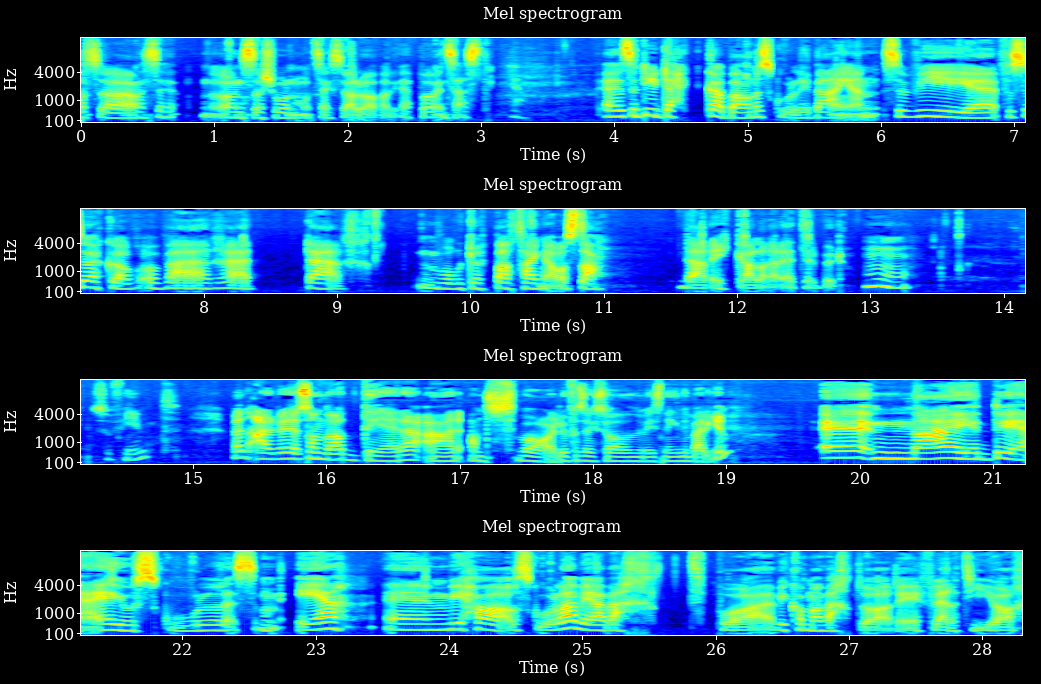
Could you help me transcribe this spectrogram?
Altså Organisasjonen mot seksuelle overgrep og incest. Ja. Så de dekker barneskolen i Bergen. Så vi forsøker å være der hvor grupper trenger oss, da. Der det ikke allerede er tilbud. Mm. Så fint. Men er det sånn da at dere er ansvarlig for seksualundervisningen i Bergen? Eh, nei, det er jo skole som er. Eh, vi har skoler. Vi har vært på Vi kommer hvert år i flere tiår.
